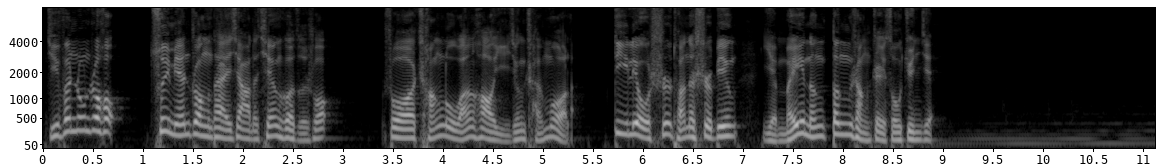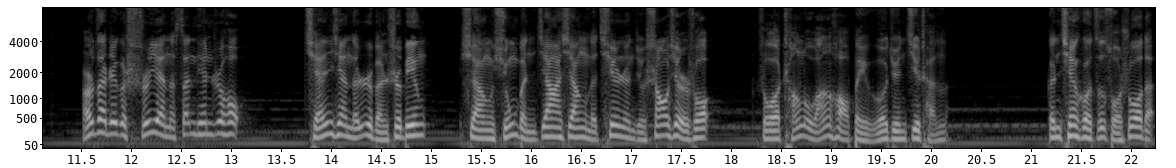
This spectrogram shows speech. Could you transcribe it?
几分钟之后，催眠状态下的千鹤子说：“说长鹿丸号已经沉没了，第六师团的士兵也没能登上这艘军舰。”而在这个实验的三天之后。前线的日本士兵向熊本家乡的亲人就捎信说：“说长鹿丸号被俄军击沉了，跟千鹤子所说的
